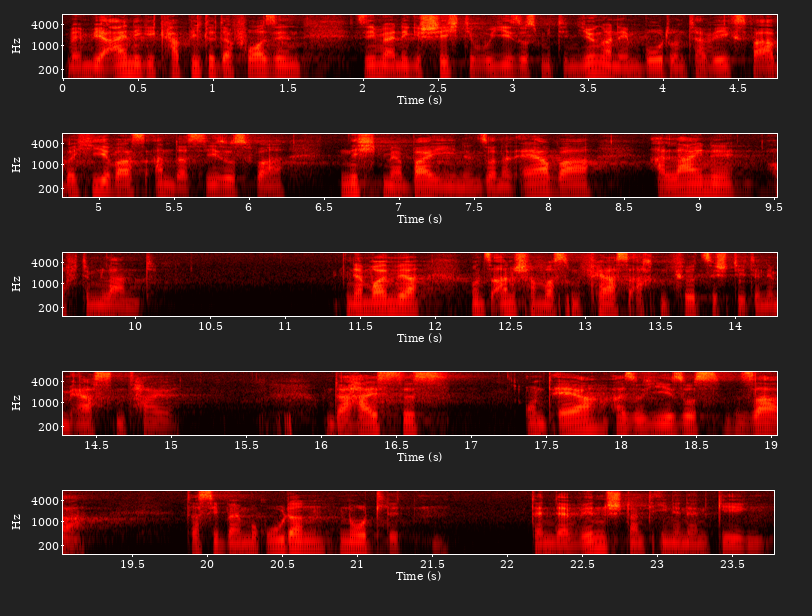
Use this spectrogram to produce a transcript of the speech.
Wenn wir einige Kapitel davor sehen, sehen wir eine Geschichte, wo Jesus mit den Jüngern im Boot unterwegs war. Aber hier war es anders. Jesus war nicht mehr bei ihnen, sondern er war alleine auf dem Land. Und dann wollen wir uns anschauen, was in Vers 48 steht, in dem ersten Teil. Und da heißt es, und er, also Jesus, sah, dass sie beim Rudern Not litten denn der Wind stand ihnen entgegen.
